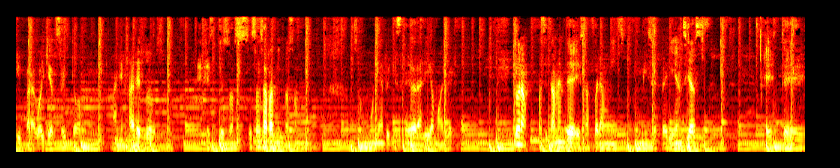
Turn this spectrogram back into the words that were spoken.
y para cualquier sector. Manejar esos, esas herramientas son, son muy enriquecedoras, digamos. Y bueno, básicamente esas fueron mis, mis experiencias. Este,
